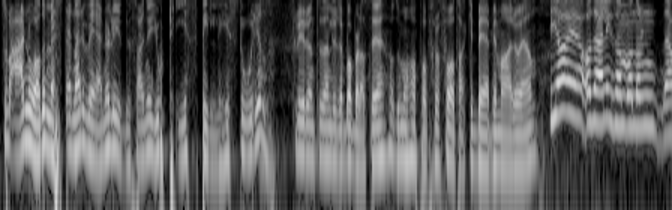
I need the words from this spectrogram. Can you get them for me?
som er noe av det mest enerverende lyddesignet gjort i spillhistorien. Fly rundt i den lille bobla si, og du må hoppe opp for å få tak i baby Mario igjen. Ja, ja, og det er liksom Og når den ja,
